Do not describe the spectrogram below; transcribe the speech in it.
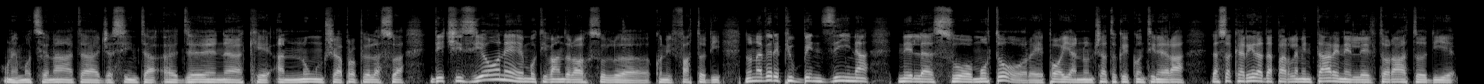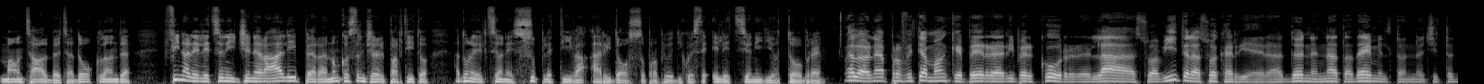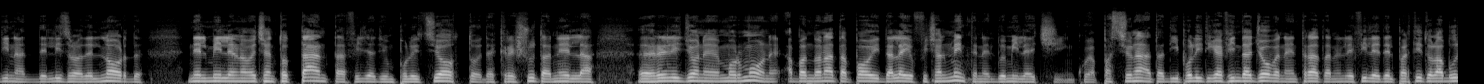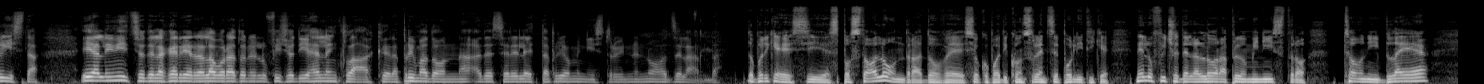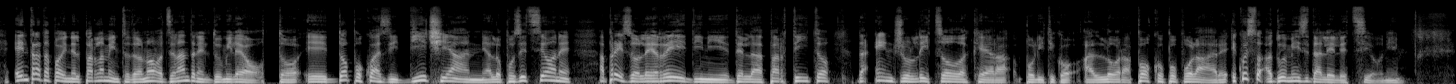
un'emozionata Jacinta Ardern che annuncia proprio la sua decisione motivandola sul, con il fatto di non avere più benzina nel suo motore poi ha annunciato che continuerà la sua carriera da parlamentare nell'elettorato di Mount Albert ad Auckland fino alle elezioni generali per non costringere il partito ad un'elezione supplettiva a ridosso proprio di queste elezioni di ottobre. Allora ne approfittiamo anche per ripercorrere la sua vita e la sua carriera. Ardern è nata ad Hamilton, cittadina dell'isola del Nord nel 1980, figlia di un poliziotto ed è cresciuta nella eh, religione mormone, abbandonata poi da lei ufficialmente nel 2005. Appassionata di politica fin da giovane, è entrata nelle file del Partito Laburista e all'inizio della carriera ha lavorato nell'ufficio di Helen Clark, la prima donna ad essere eletta primo ministro in Nuova Zelanda. Dopodiché si spostò a Londra dove si occupò di consulenze politiche nell'ufficio dell'allora primo ministro Tony Blair. È entrata poi nel Parlamento della Nuova Zelanda nel 2008 e dopo quasi dieci anni all'opposizione ha preso le redini del partito da Andrew Little che era politico allora poco popolare e questo a due mesi dalle elezioni.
